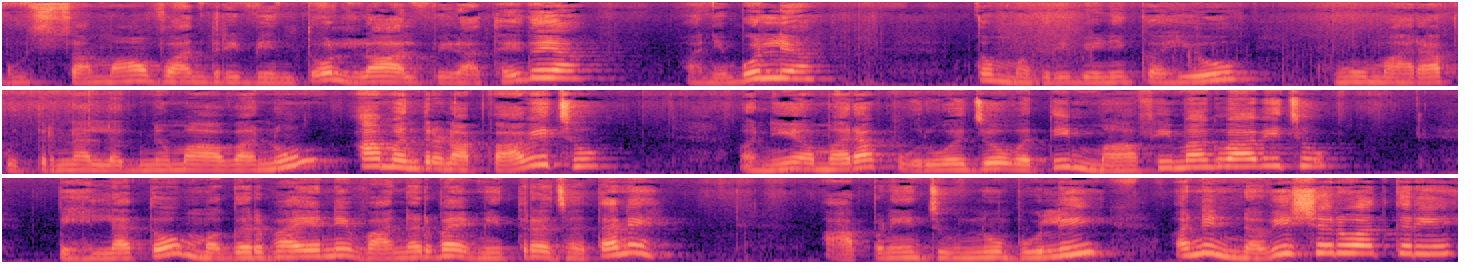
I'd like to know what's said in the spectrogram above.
ગુસ્સામાં વાંદરીબેન તો લાલ પીળા થઈ ગયા અને બોલ્યા, તો મગરીબેણે કહ્યું, હું મારા પુત્રના લગ્નમાં આવવાનું આમંત્રણ આપવા આવી છું અને અમારા પૂર્વજો વતી માફી માંગવા આવી છું. પહેલાં તો મગરભાઈ અને વાનરભાઈ મિત્ર જ હતા ને. આપણે જૂનું ભૂલી અને નવી શરૂઆત કરીએ.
